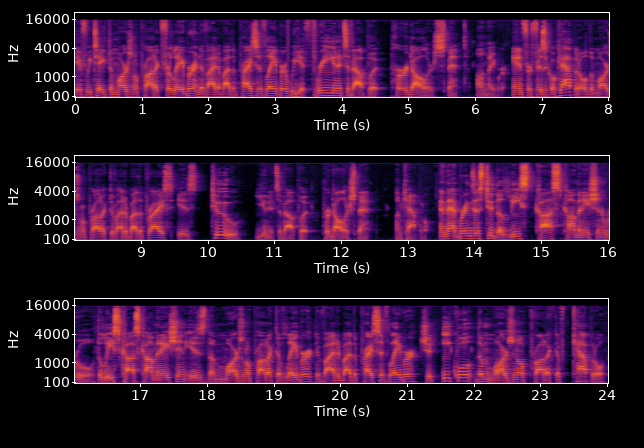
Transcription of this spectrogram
If we take the marginal product for labor and divide it by the price of labor, we get three units of output per dollar spent on labor. And for physical capital, the marginal product divided by the price is two units of output per dollar spent on capital. And that brings us to the least cost combination rule. The least cost combination is the marginal product of labor divided by the price of labor should equal the marginal product of capital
